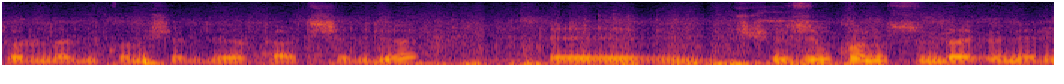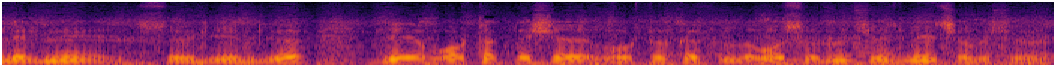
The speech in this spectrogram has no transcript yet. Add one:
sorunlarını konuşabiliyor, tartışabiliyor. Ee, çözüm konusunda önerilerini söyleyebiliyor ve ortaklaşa, ortak akılla o sorunu çözmeye çalışıyoruz.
